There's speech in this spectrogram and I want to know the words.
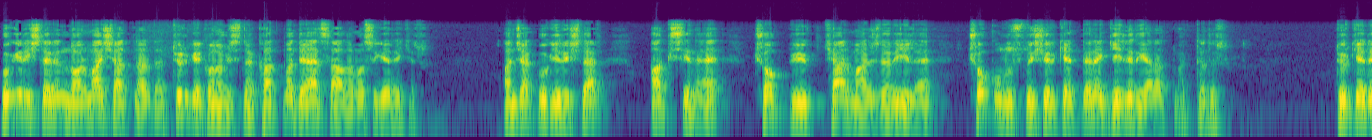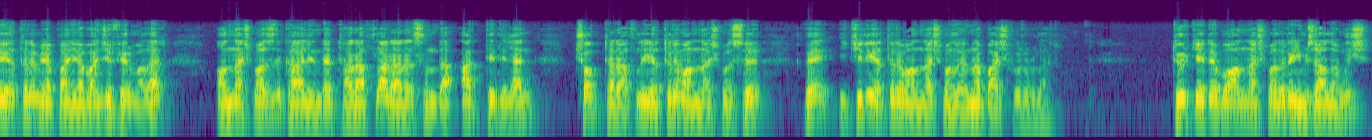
Bu girişlerin normal şartlarda Türk ekonomisine katma değer sağlaması gerekir. Ancak bu girişler aksine çok büyük kar marjları ile çok uluslu şirketlere gelir yaratmaktadır. Türkiye'de yatırım yapan yabancı firmalar anlaşmazlık halinde taraflar arasında akdedilen çok taraflı yatırım anlaşması ve ikili yatırım anlaşmalarına başvururlar. Türkiye'de bu anlaşmaları imzalamış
